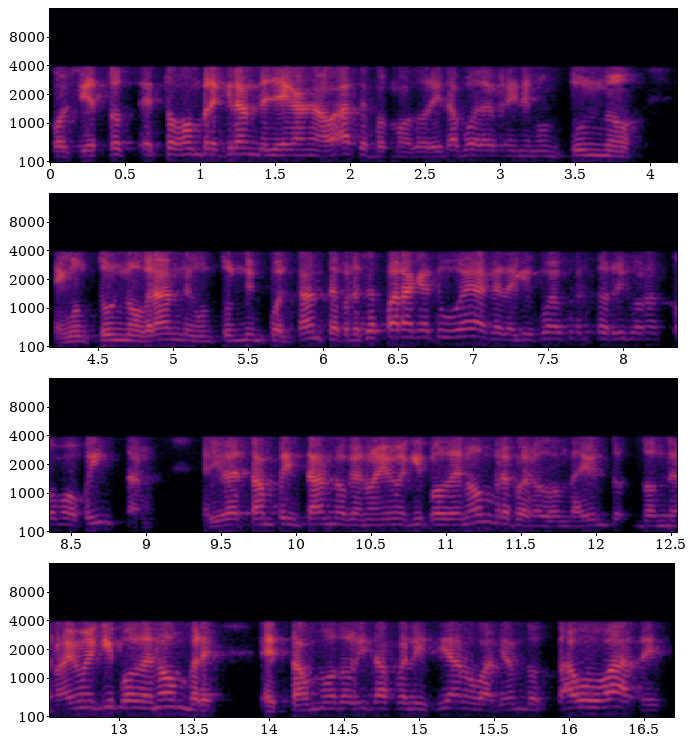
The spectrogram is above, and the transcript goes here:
Por si estos, estos hombres grandes llegan a base, pues Motorita puede venir en un turno en un turno grande, en un turno importante, pero eso es para que tú veas que el equipo de Puerto Rico no es como pintan. Ellos están pintando que no hay un equipo de nombre, pero donde hay donde no hay un equipo de nombre, está un motorista Feliciano bateando octavo bate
